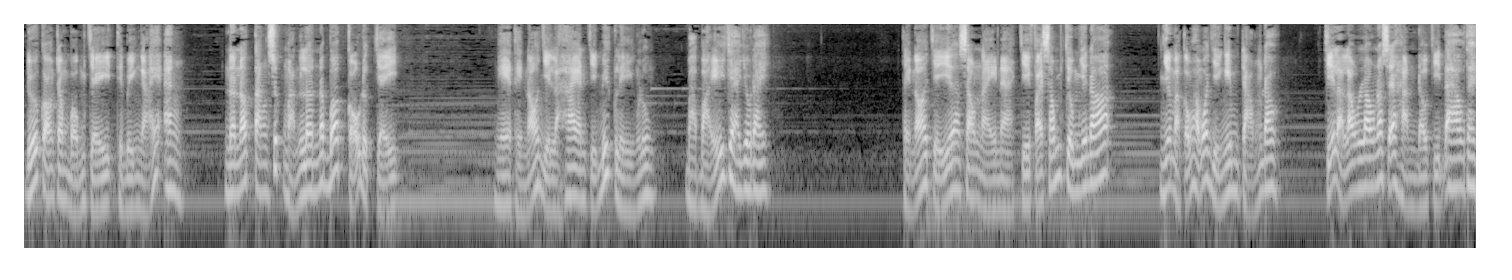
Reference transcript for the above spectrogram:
Đứa con trong bụng chị thì bị ngải ăn, nên nó tăng sức mạnh lên nó bóp cổ được chị. Nghe thầy nói vậy là hai anh chị biết liền luôn. Bà Bảy ra vô đây thì nói chị sau này nè, Chị phải sống chung với nó. Nhưng mà cũng không có gì nghiêm trọng đâu. Chỉ là lâu lâu nó sẽ hành đầu chị đau thôi.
